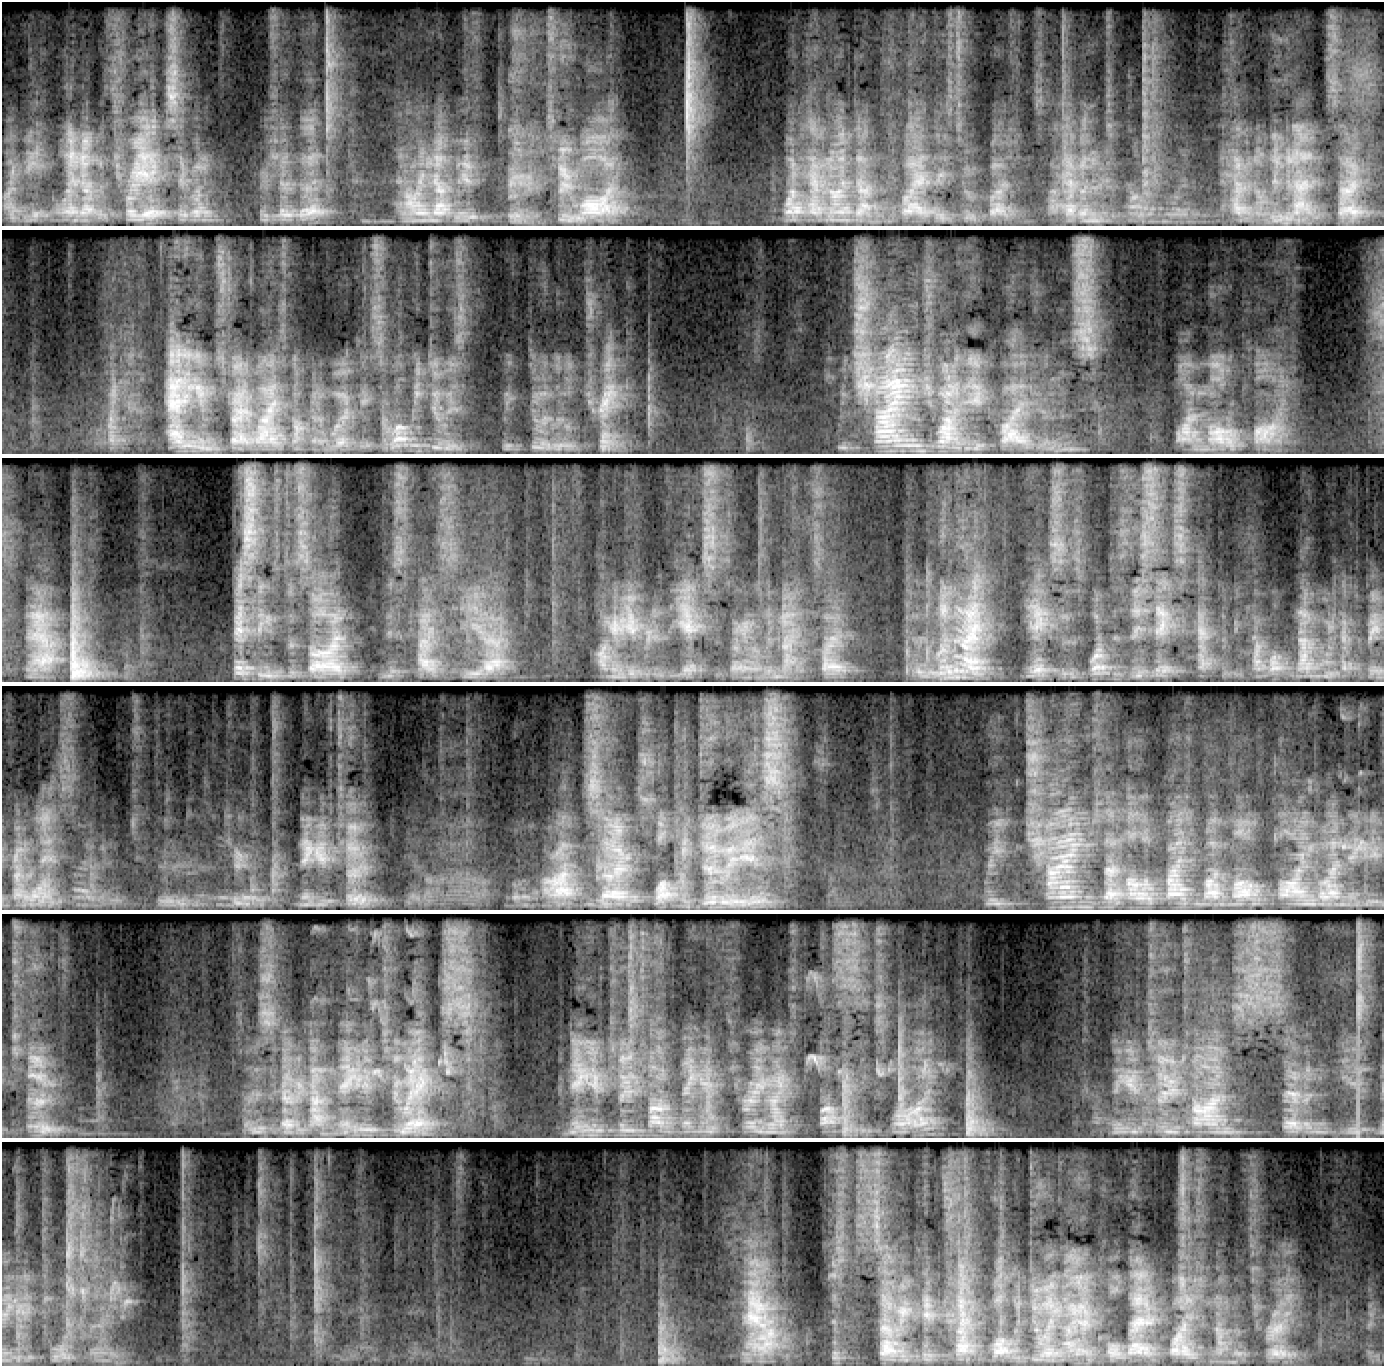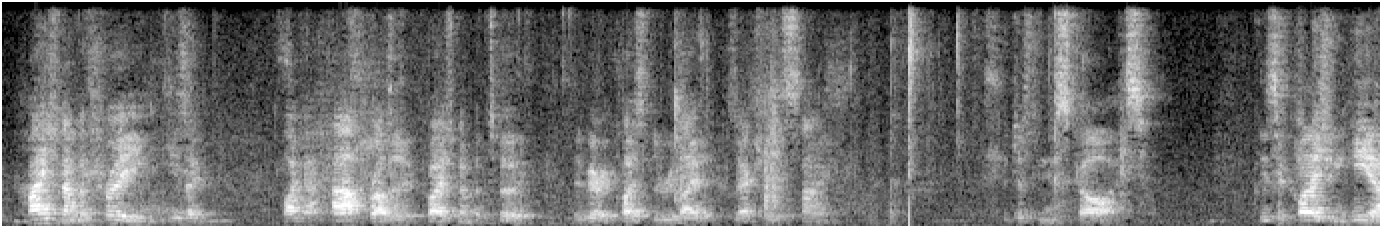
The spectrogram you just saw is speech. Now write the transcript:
I get, I'll end up with 3x, everyone appreciate that? And I'll end up with 2y. What haven't I done if I add these two equations? I haven't, I haven't eliminated. So adding them straight away is not going to work here. So what we do is we do a little trick. We change one of the equations by multiplying. Now, best thing to decide, in this case here, I'm going to get rid of the x's. I'm going to eliminate. So to eliminate the x's, what does this x have to become? What number would have to be in front of this? Negative 2? Alright, so what we do is we change that whole equation by multiplying by negative 2. So this is going to become negative 2x. Negative 2 times negative 3 makes plus 6y. Negative 2 times 7 is negative 14. Now, just so we keep track of what we're doing, I'm going to call that equation number 3. Equation number 3 is a, like a half-brother to equation number 2. They're very closely related because they're actually the same. They're just in disguise. This equation here,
